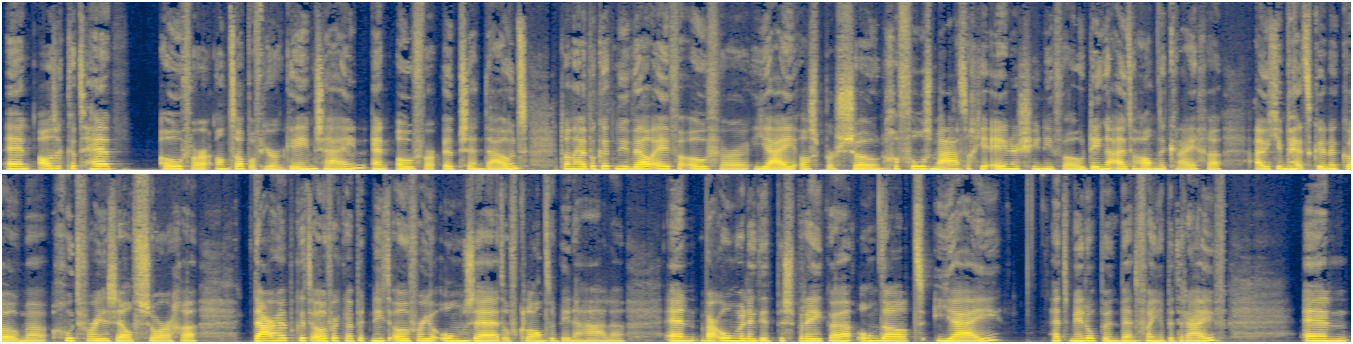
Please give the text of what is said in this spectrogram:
En als ik het heb over on top of your game zijn en over ups en downs, dan heb ik het nu wel even over jij als persoon, gevoelsmatig je energieniveau, dingen uit de handen krijgen, uit je bed kunnen komen, goed voor jezelf zorgen. Daar heb ik het over. Ik heb het niet over je omzet of klanten binnenhalen. En waarom wil ik dit bespreken? Omdat jij het middelpunt bent van je bedrijf. En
